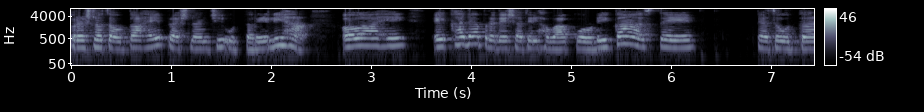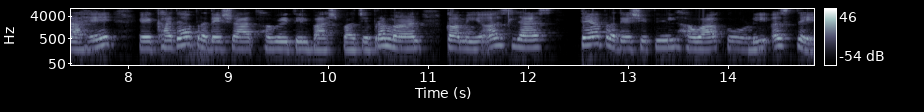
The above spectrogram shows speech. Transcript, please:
प्रश्न चौथा आहे प्रश्नांची उत्तरे लिहा. अ आहे एखाद्या प्रदेशातील हवा कोरडी का असते? त्याचं उत्तर आहे एखाद्या प्रदेशात हवेतील बाष्पाचे प्रमाण कमी असल्यास त्या प्रदेशातील हवा कोरडी असते.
